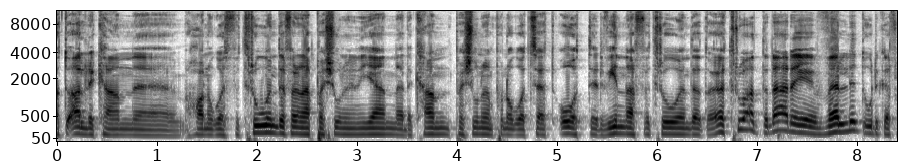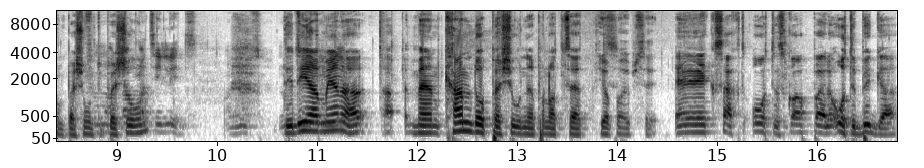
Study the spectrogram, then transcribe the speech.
att du aldrig kan eh, ha något förtroende för den här personen igen eller kan personen på något sätt återvinna förtroendet? Och jag tror att det där är väldigt olika från person till person. Det är det jag menar. Men kan då personen på något sätt Jobba upp sig. exakt återskapa eller återbygga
